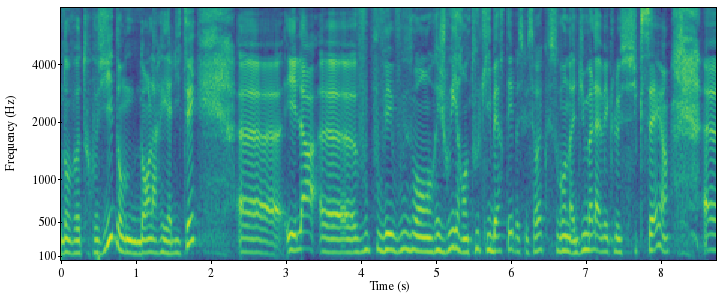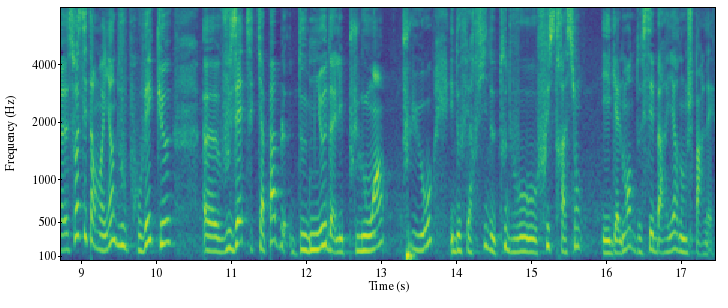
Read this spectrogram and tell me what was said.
votre vie, dans, dans la réalité. et là, vous pouvez vous en réjouir en toute liberté, parce que c'est vrai que souvent on a du mal avec le succès. Hein. Euh, soit c'est un moyen de vous prouver que euh, vous êtes capable de mieux, d'aller plus loin, plus haut et de faire fi de toutes vos frustrations et également de ces barrières dont je parlais.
